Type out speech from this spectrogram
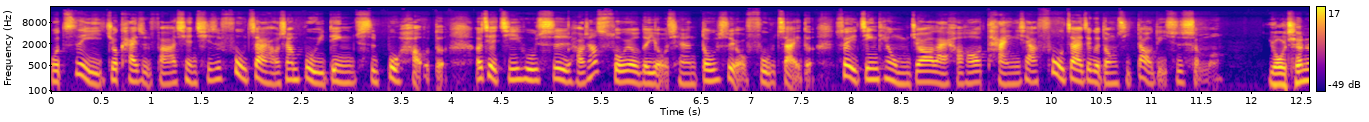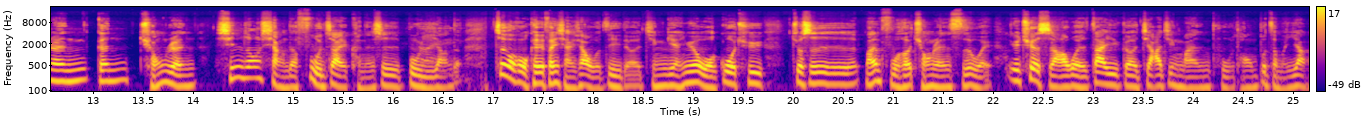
我自己就开始发现，其实负债好像不一定是不好的，而且几乎是好像所有的有钱人都是有负债的。所以今天我们就要来好好谈一下负债这个东西到底是什么。有钱人跟穷人心中想的负债可能是不一样的。这个我可以分享一下我自己的经验，因为我过去就是蛮符合穷人思维。因为确实啊，我在一个家境蛮普通，不怎么样。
